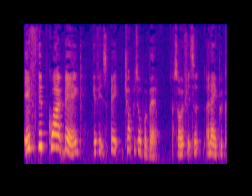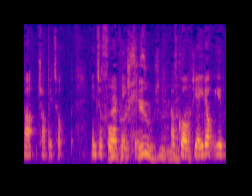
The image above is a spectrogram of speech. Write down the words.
If they're quite big, if it's big, chop it up a bit. So if it's a, an apricot, chop it up into four An pieces. huge? Of course, yeah. You don't you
